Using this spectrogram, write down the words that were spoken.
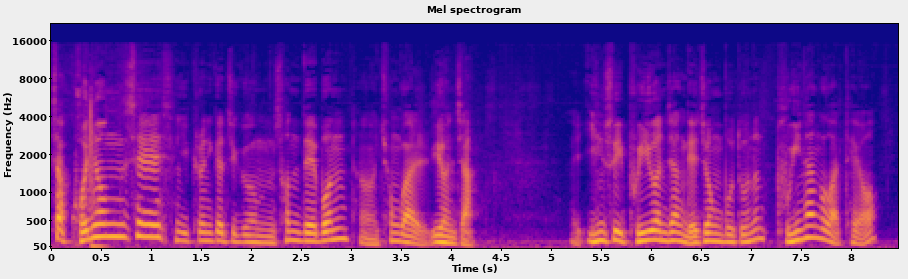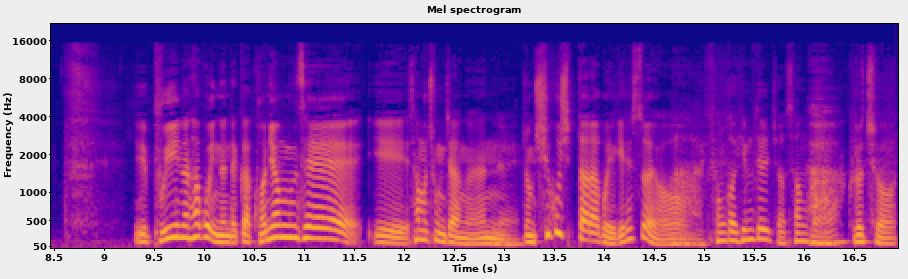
자, 권영세 그러니까 지금 선대본 어, 총괄위원장 인수위 부위원장 내정 보도는 부인한 것 같아요. 이 부인은 하고 있는데, 그러니까 권영세 이 사무총장은 네. 좀 쉬고 싶다라고 얘기를 했어요. 아, 선거 힘들죠, 선거. 아, 그렇죠.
